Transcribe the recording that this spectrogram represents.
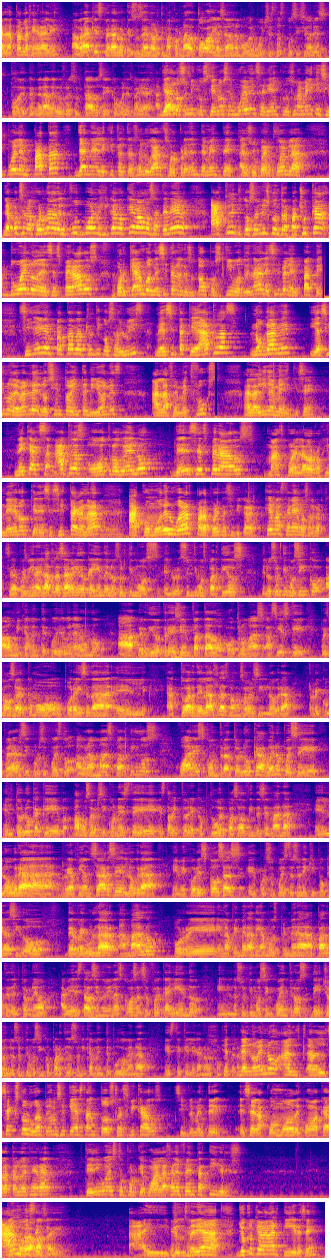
la, tabla general, ¿eh? Habrá que esperar lo que suceda en la última jornada. Todavía se van a mover mucho estas posiciones. Todo dependerá de los resultados y de cómo les vaya a Ya los únicos que no se mueven serían Cruz Azul América. Y si Puebla empata, ya nadie le quita el tercer lugar, sorprendentemente, al Super Puebla. La próxima jornada del fútbol mexicano, ¿qué vamos a tener? Atlético San Luis contra Pachuca, duelo de desesperados porque ambos necesitan el resultado positivo. De nada les sirve el empate. Si llega a empatar Atlético San Luis, necesita que Atlas no gane y así no deberle los 120 millones a la Femex Fux, a la Liga MX. ¿eh? Necaxa Atlas, otro duelo de desesperados, más por el lado rojinegro, que necesita ganar a como de lugar para poder clasificar. ¿Qué más tenemos, Alberto? O sea, pues bien, el Atlas ha venido cayendo en los últimos, en los últimos partidos. De los últimos cinco, ha únicamente podido ganar uno, ha perdido tres y ha empatado otro más. Así es que, pues vamos a ver cómo por ahí se da el, actuar del Atlas. Vamos a ver si logra recuperarse y por supuesto habrá más partidos. Juárez contra Toluca. Bueno, pues eh, el Toluca que vamos a ver si con este, esta victoria que obtuvo el pasado fin de semana eh, logra reafianzarse, logra eh, mejores cosas. por supuesto es un equipo que ha sido de regular a malo por eh, en la primera, digamos, primera parte del torneo había estado haciendo bien las cosas, se fue cayendo en los últimos encuentros, de hecho en los últimos cinco partidos únicamente pudo ganar este que le ganó el conjunto. Del noveno al, sexto lugar podemos decir que ya están todos clasificados, simplemente es el acomodo de cómo va a quedar la tabla general. Te digo esto porque Guadalajara enfrenta a Tigres. Ambos. Ahí? Ay, me gustaría. yo creo que va a ganar Tigres, ¿eh?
